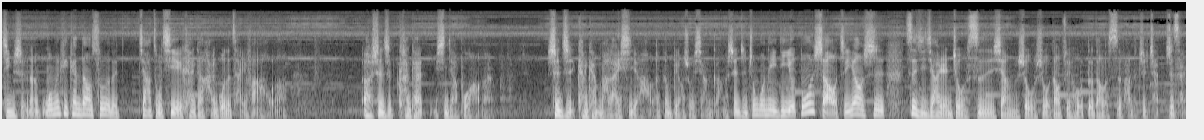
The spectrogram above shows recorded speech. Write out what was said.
精神呢。我们可以看到所有的家族企业，看看韩国的财阀好了，啊，甚至看看新加坡好了，甚至看看马来西亚好了，更不要说香港，甚至中国内地有多少，只要是自己家人就私相授受，到最后得到了司法的制裁制裁。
